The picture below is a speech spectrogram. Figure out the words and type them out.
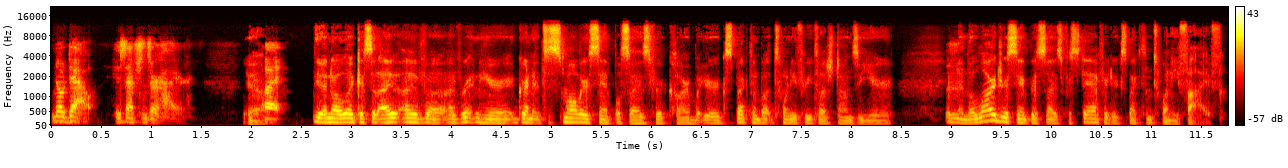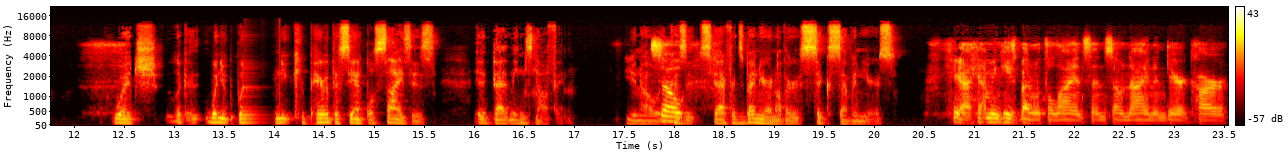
No doubt. His interceptions are higher. yeah. But Yeah, no, like I said, I, I've uh, I've written here. Granted, it's a smaller sample size for Carr, but you're expecting about 23 touchdowns a year, Mhm. and the larger sample size for Stafford, you're expecting 25. Which, look, when you when you compare the sample sizes, it, that means nothing. You know, So- because Stafford's been here another six, seven years. Yeah, I mean, he's been with the Lions since 09, and Derek Carr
